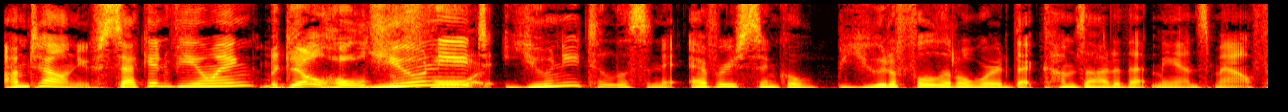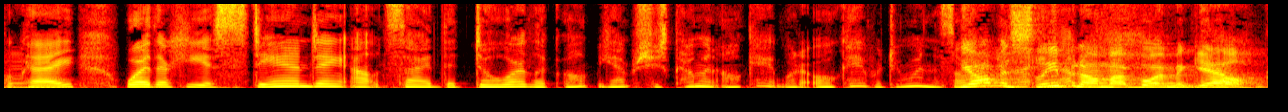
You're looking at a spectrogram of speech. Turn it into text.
I'm telling you, second viewing, Miguel holds. the you fort. need you need to listen to every single beautiful little word that comes out of that man's mouth. Okay, Mm-hmm. whether he is standing outside the door, like, oh, yep, she's coming. Okay, what? Okay, we're doing this. Y'all Okay, been yep. sleeping on my boy Miguel.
